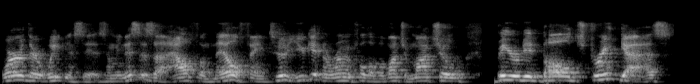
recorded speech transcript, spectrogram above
where their weakness is. I mean, this is an alpha male thing too. You get in a room full of a bunch of macho, bearded, bald, strength guys.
